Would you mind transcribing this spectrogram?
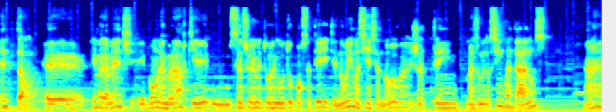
Então, é, primeiramente, é bom lembrar que o sensoriamento remoto por satélite não é uma ciência nova, já tem mais ou menos 50 anos. Né?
